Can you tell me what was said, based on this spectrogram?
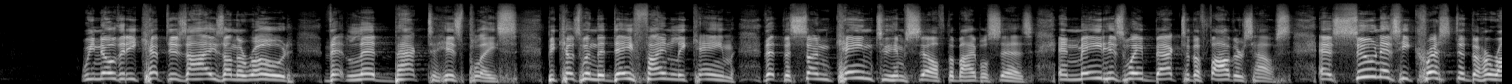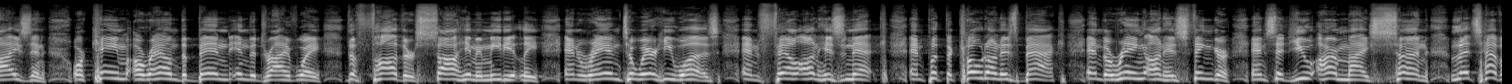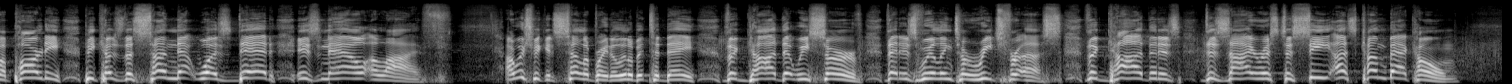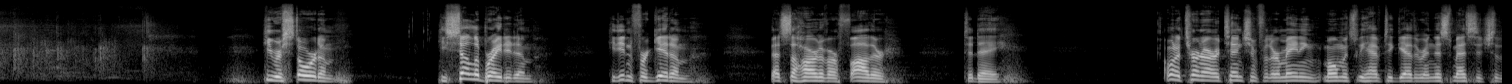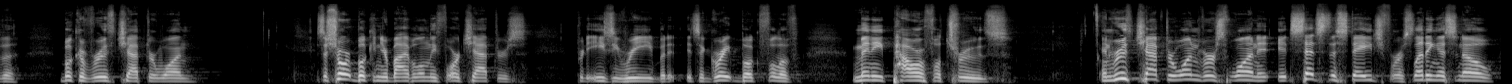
We know that he kept his eyes on the road that led back to his place. Because when the day finally came that the son came to himself, the Bible says, and made his way back to the father's house, as soon as he crested the horizon or came around the bend in the driveway, the father saw him immediately and ran to where he was and fell on his neck and put the coat on his back and the ring on his finger and said, You are my son. Let's have a party because the son that was dead is now alive. I wish we could celebrate a little bit today the God that we serve, that is willing to reach for us, the God that is desirous to see us come back home. He restored him, he celebrated him, he didn't forget him. That's the heart of our Father today. I want to turn our attention for the remaining moments we have together in this message to the book of Ruth, chapter 1. It's a short book in your Bible, only four chapters. Pretty easy read, but it's a great book full of many powerful truths. In Ruth chapter 1, verse 1, it, it sets the stage for us, letting us know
